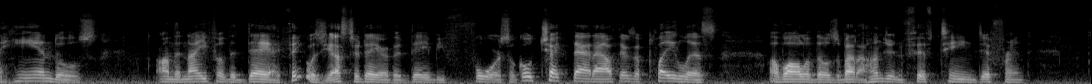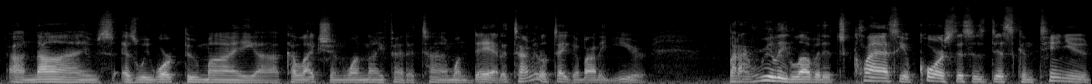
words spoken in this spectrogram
handles on the knife of the day. I think it was yesterday or the day before. So go check that out. There's a playlist of all of those, about 115 different uh, knives as we work through my uh, collection one knife at a time, one day at a time. It'll take about a year. But I really love it. It's classy. Of course, this is discontinued.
